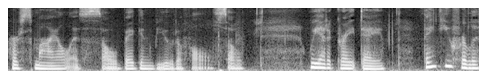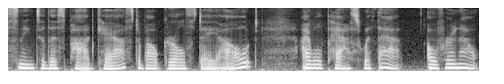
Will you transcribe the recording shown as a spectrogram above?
her smile is so big and beautiful. So we had a great day. Thank you for listening to this podcast about Girls' Day Out. I will pass with that. Over and out.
